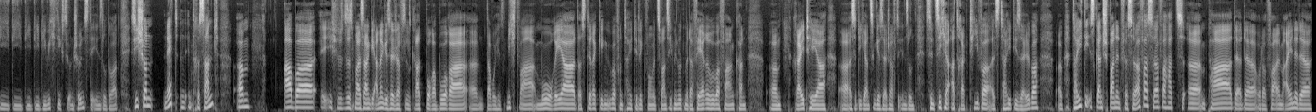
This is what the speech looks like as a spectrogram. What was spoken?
die, die, die, die, die wichtigste und schönste Insel dort. Sie ist schon nett und interessant, ähm, aber ich würde es mal sagen, die anderen Gesellschaften, gerade Bora Bora, äh, da wo ich jetzt nicht war, Moorea, das direkt gegenüber von Tahiti liegt, wo man mit 20 Minuten mit der Fähre rüberfahren kann, ähm, Reitea, äh, also die ganzen Gesellschaftsinseln, sind sicher attraktiver als Tahiti selber. Äh, Tahiti ist ganz spannend für Surfer. Surfer hat äh, ein paar der, der, oder vor allem eine der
